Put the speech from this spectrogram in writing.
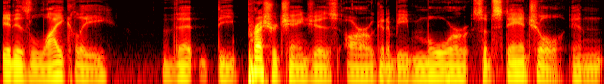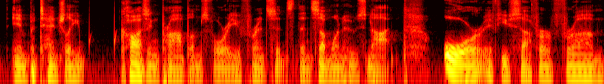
it is likely that the pressure changes are going to be more substantial in in potentially causing problems for you, for instance, than someone who's not. Or if you suffer from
